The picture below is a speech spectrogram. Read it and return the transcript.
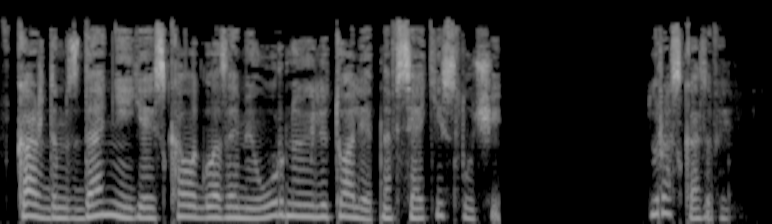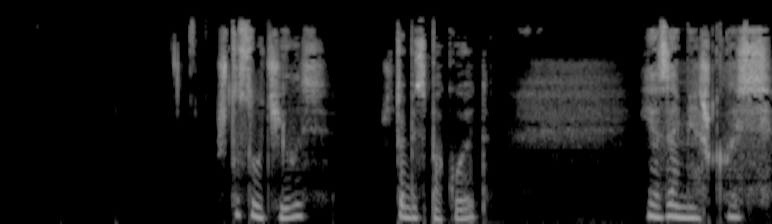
В каждом здании я искала глазами урну или туалет на всякий случай. «Ну, рассказывай», что случилось? Что беспокоит? Я замешкалась.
